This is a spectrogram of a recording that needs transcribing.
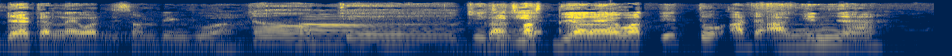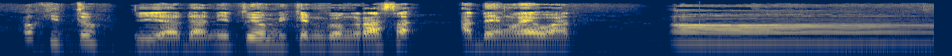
dia akan lewat di samping gua. Oke. Jadi dan pas dia lewat itu ada anginnya. Oh gitu? Iya dan itu yang bikin gua ngerasa ada yang lewat. Oh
